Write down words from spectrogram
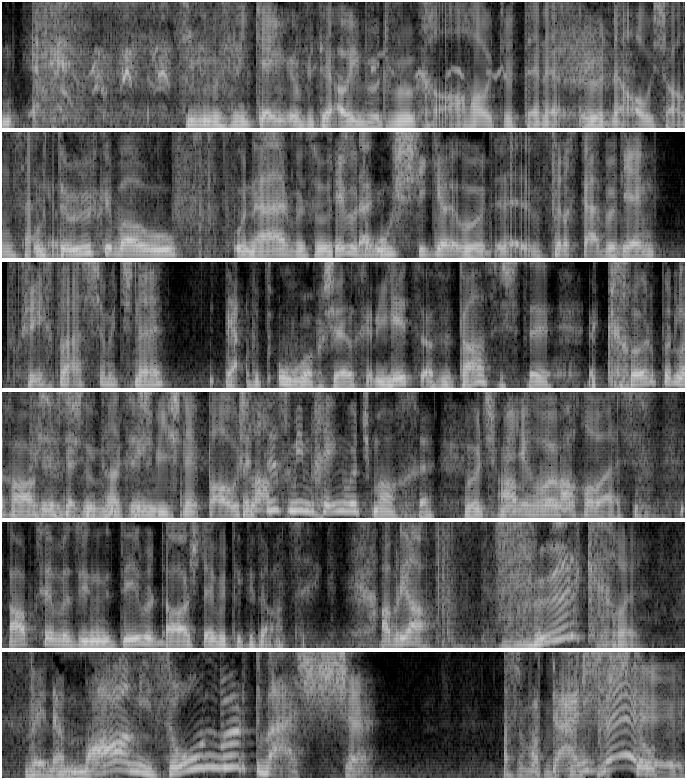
Sie muss nicht gehen über den, aber ich würde wirklich anhalten und denen, ich würde ihnen alle Chance sagen. Und die Türen mal auf. Und dann, was würdest ich du würde sagen? aussteigen, würde, vielleicht würde ich ihm das Gesicht waschen mit Schnee. Ja, aber, uh, aber Schelker, jetzt, also das ist der, ein körperlicher Angriff. Das ist einem wie Kind. Schneeballschlag. Wenn du das meinem Kind würdest machen Würdest du mich ab, wollen ab, kommen waschen? Abgesehen, was ich mit dir würde anstehen, würde ich dir anzeigen. Aber ja, Wirklich? wenn ein Mann meinen Sohn würde waschen, also, was denkst du?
